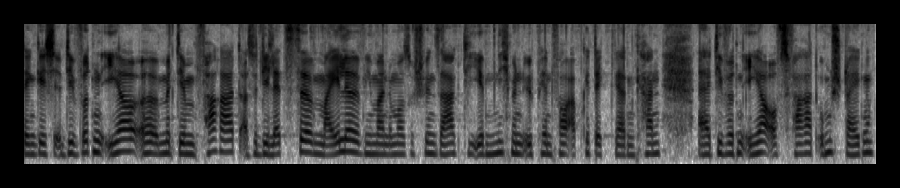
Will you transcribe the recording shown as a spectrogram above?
denke ich, die würden eher äh, mit dem Fahrrad, also die letzte Meile, wie man immer so schön sagt, die eben nicht mit dem ÖPNV abgedeckt werden kann, äh, die würden eher aufs Fahrrad umsteigen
